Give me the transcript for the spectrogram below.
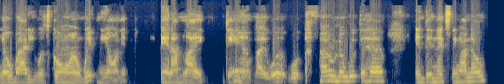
nobody was going with me on it. And I'm like, damn, like what, what I don't know what the hell. And then next thing I know,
